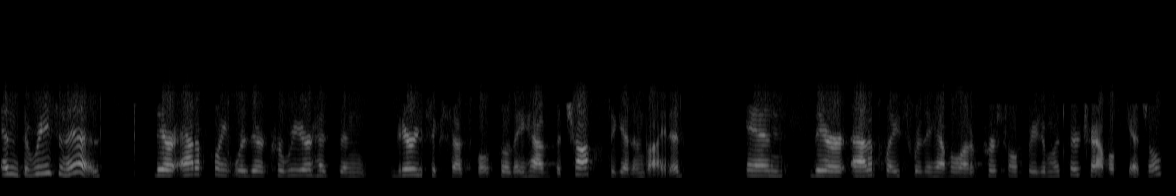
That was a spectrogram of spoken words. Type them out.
And the reason is they're at a point where their career has been very successful, so they have the chops to get invited, and they're at a place where they have a lot of personal freedom with their travel schedule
